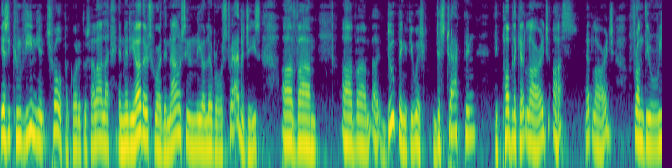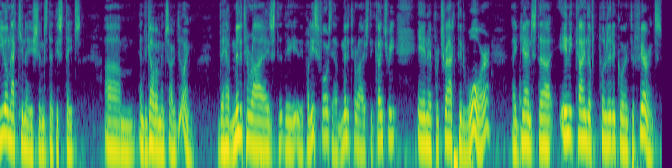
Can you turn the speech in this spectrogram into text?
is a convenient trope, according to Zavala and many others who are denouncing neoliberal strategies of, um, of um, duping, if you wish, distracting, the public at large, us at large, from the real machinations that the states um, and the governments are doing. They have militarized the, the, police force, they have militarized the country in a protracted war against uh, any kind of political interference.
